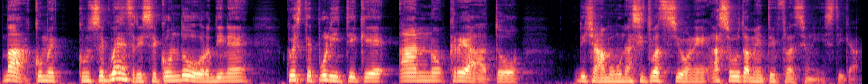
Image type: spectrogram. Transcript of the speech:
ma come conseguenza di secondo ordine queste politiche hanno creato, diciamo, una situazione assolutamente inflazionistica.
